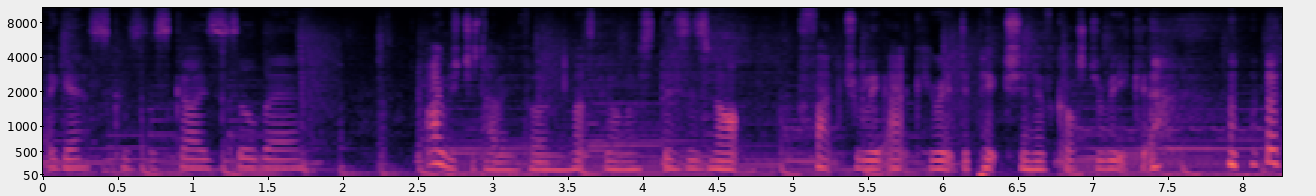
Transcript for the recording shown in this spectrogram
I guess, because the sky's still there. I was just having fun, let's be honest. This is not factually accurate depiction of Costa Rica.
